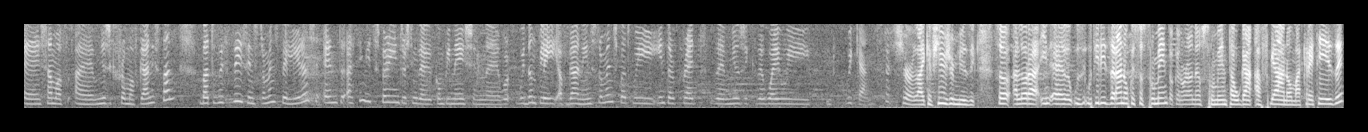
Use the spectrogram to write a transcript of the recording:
uh, some of uh, music from Afghanistan, but with these instruments, the liras. And I think it's very interesting the combination. Uh, we don't play Afghan instruments, but we interpret the music the way we we can. Sure, like a fusion music. So, allora in- eh, utilizzeranno questo strumento che non è uno strumento afgano ma cretese,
